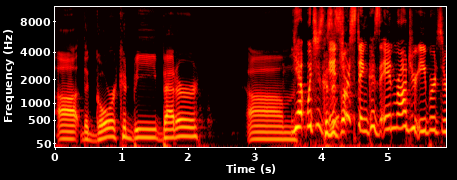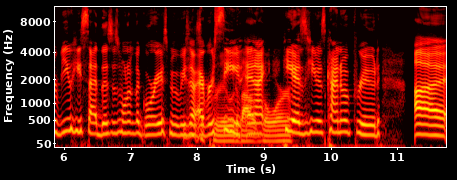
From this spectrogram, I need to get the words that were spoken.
uh, the gore could be better. Um, Yeah, which is interesting because in Roger Ebert's review, he said this is one of the goriest movies I've ever seen, and I gore. he is he was kind of a prude. Uh,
